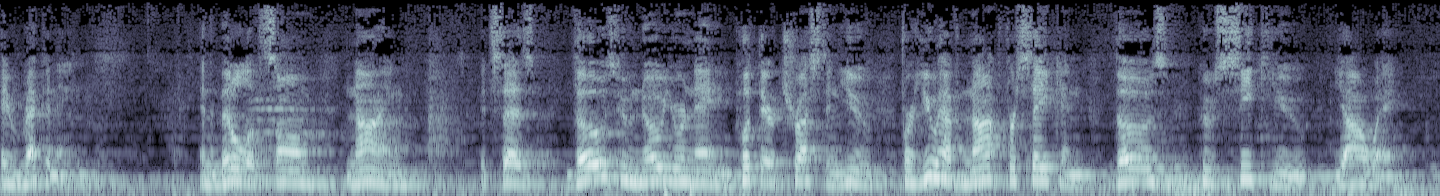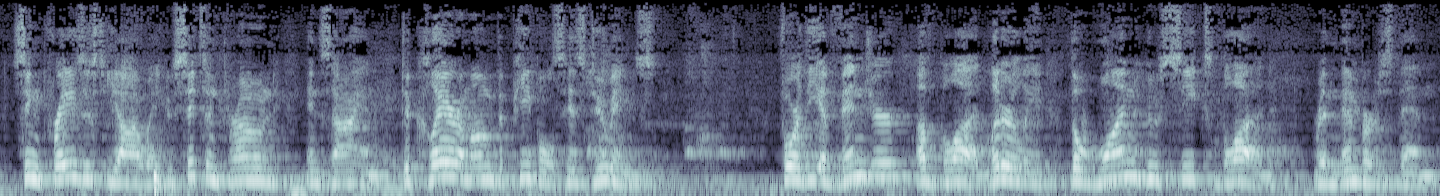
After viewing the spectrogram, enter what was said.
a reckoning. In the middle of Psalm 9, it says, Those who know your name put their trust in you, for you have not forsaken those who seek you, Yahweh. Sing praises to Yahweh, who sits enthroned in Zion. Declare among the peoples his doings. For the avenger of blood, literally, the one who seeks blood, remembers them.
